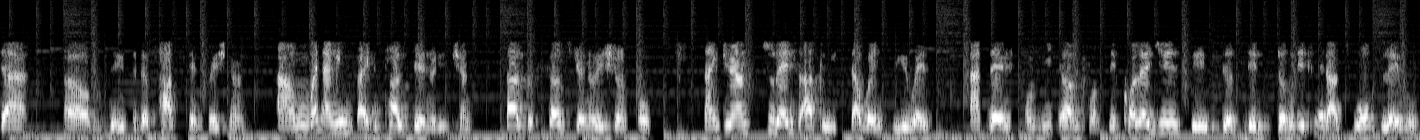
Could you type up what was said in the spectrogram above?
than um, the, the, past generation. Um, when I mean by the past generation, that's the first generation of Nigerian student athletes that went to US. And then from the, um, from the colleges, they, they, they dominated at world level.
